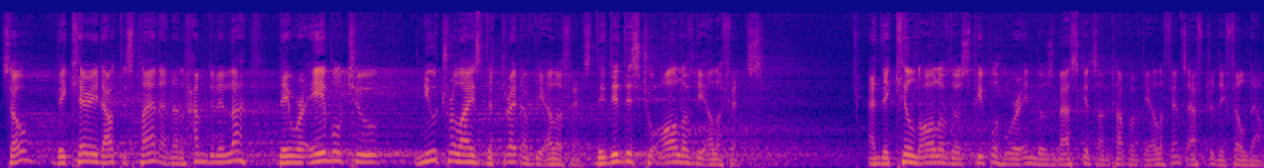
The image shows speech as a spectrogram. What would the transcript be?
So they carried out this plan, and Alhamdulillah, they were able to neutralize the threat of the elephants. They did this to all of the elephants. And they killed all of those people who were in those baskets on top of the elephants after they fell down.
